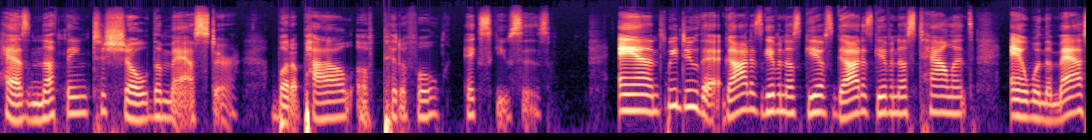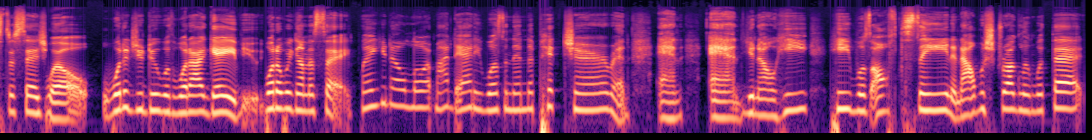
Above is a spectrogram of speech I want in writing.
has nothing to show the master but a pile of pitiful excuses. And we do that. God has given us gifts, God has given us talents. And when the master says, Well, what did you do with what I gave you? What are we gonna say? Well, you know, Lord, my daddy wasn't in the picture and and and you know, he he was off the scene and I was struggling with that.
